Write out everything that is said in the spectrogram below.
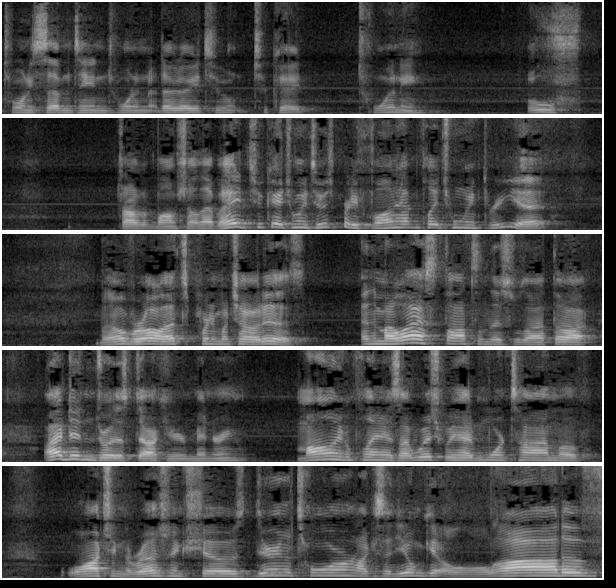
2017 20, WWE 2K20. Oof drop the bombshell on that. But hey, 2K22 is pretty fun. Haven't played 23 yet. But overall, that's pretty much how it is. And then my last thoughts on this was I thought I did enjoy this documentary. My only complaint is I wish we had more time of watching the wrestling shows during the tour. Like I said, you don't get a lot of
